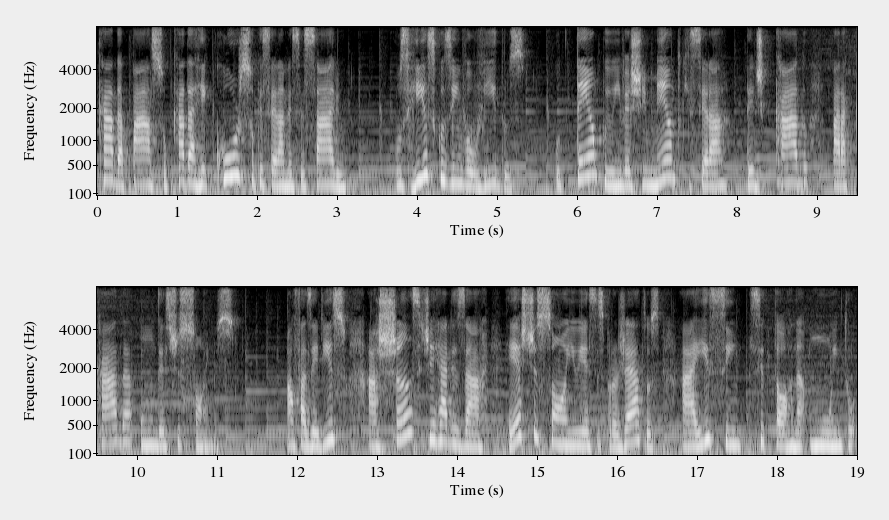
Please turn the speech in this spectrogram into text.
cada passo, cada recurso que será necessário, os riscos envolvidos, o tempo e o investimento que será dedicado para cada um destes sonhos. Ao fazer isso, a chance de realizar este sonho e esses projetos aí sim se torna muito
